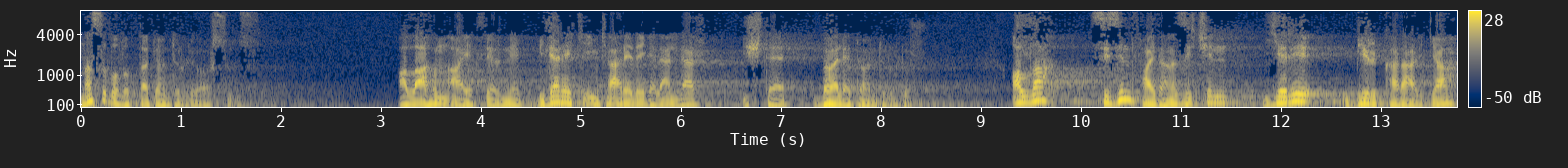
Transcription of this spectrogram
nasıl olup da döndürülüyorsunuz? Allah'ın ayetlerini bilerek inkar ede gelenler işte böyle döndürülür. Allah sizin faydanız için yeri bir karargah,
